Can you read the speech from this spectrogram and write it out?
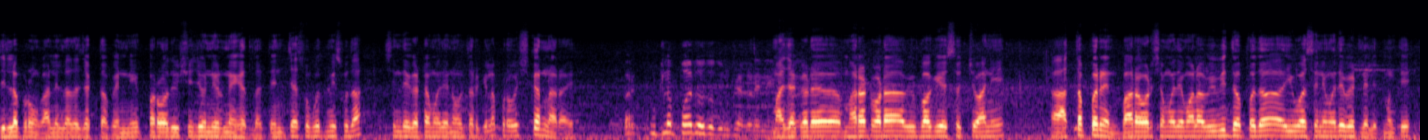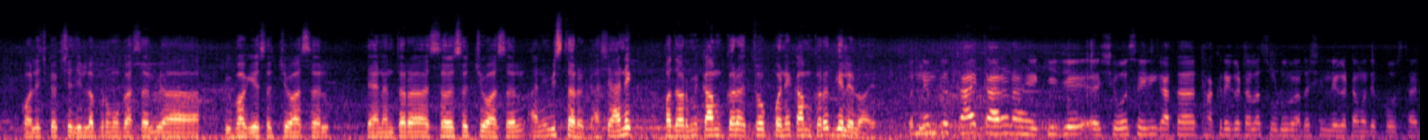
जिल्हाप्रमुख अनिलदादा जगताप यांनी परवा दिवशी जो निर्णय घेतला त्यांच्यासोबत मी सुद्धा शिंदे गटामध्ये नऊ तारखेला प्रवेश करणार आहे. बरं कुठलं पद होतं तुमच्याकडे? माझ्याकडं मराठवाडा विभागीय सचिव आणि आत्तापर्यंत बारा वर्षामध्ये मला विविध पदं युवा सेनेमध्ये भेटलेली आहेत. मग ते कॉलेज कक्ष जिल्हाप्रमुख असेल विभागीय सचिव असेल त्यानंतर सहसचिव असेल आणि विस्तारक असे अनेक पदावर मी काम करत चोखपणे काम करत गेलेलो आहे. पण नेमकं काय कारण आहे की जे शिवसैनिक आता ठाकरे गटाला सोडून आता शिंदे गटामध्ये पोहोचत आहेत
